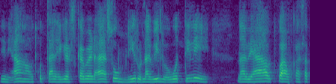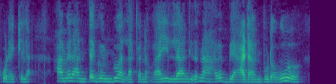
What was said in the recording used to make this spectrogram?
ನೀನು ಯಾವ್ದಕ್ಕೂ ತಲೆಗೆಡ್ಸ್ಕೋಬೇಡ. ಸುಮ್ಮನಿರು ನಾವಿಲ್ವ ಒತ್ತಿಲಿ ನಾವು ಯಾವ್ದಕ್ಕೂ ಅವಕಾಶ ಕೊಡೋಕ್ಕಿಲ್ಲ. ಆಮೇಲೆ ಅಂತ ಗಂಡು ಅಲ್ಲ ಕಣವ ಇಲ್ಲ ಅಂದಿದ್ರೆ ನಾವೇ ಬೇಡ ಅಂದ್ಬಿಡವು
